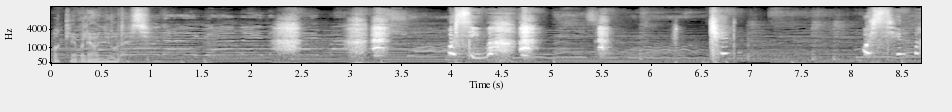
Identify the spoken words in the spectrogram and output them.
我给不了你我的心，不行吗？真的不行吗？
